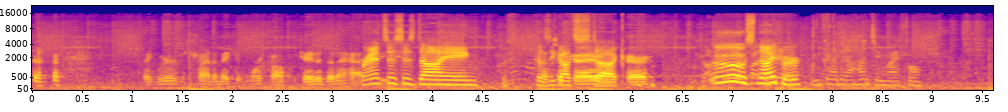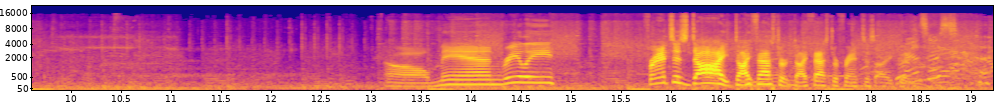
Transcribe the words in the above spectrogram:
like we were just trying to make it more complicated than it had. to be. Francis is dying because he got okay, I don't stuck. care. Ooh, sniper. I'm grabbing a hunting rifle. Oh man, really? Francis, die! Die faster! Die faster, Francis. Alright, good. Francis?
